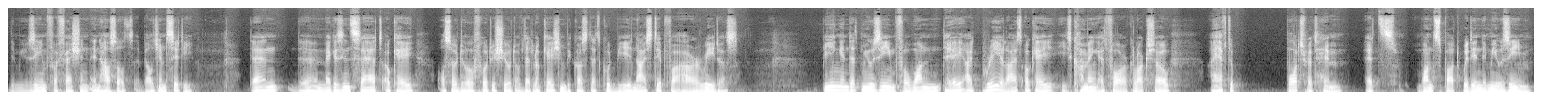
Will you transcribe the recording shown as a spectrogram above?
the Museum for Fashion in Hasselt, a Belgium city. Then the magazine said, okay, also do a photo shoot of that location because that could be a nice tip for our readers. Being in that museum for one day, I realized, okay, he's coming at four o'clock, so I have to portrait him at one spot within the museum.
